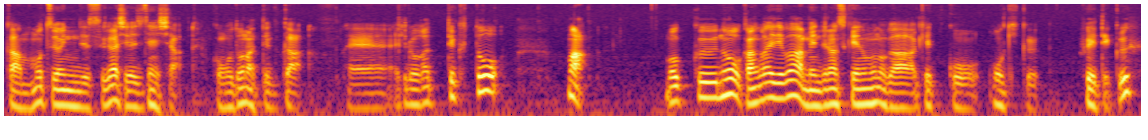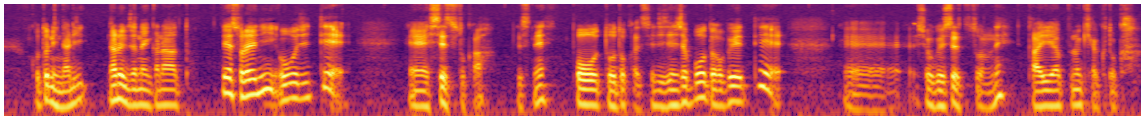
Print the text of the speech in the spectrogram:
感も強いんですがシェア自転車今後どうなっていくか、えー、広がっていくとまあ僕の考えではメンテナンス系のものが結構大きく増えていくことになりなるんじゃないかなと。でそれに応じて、えー、施設とかですねポートとかですね自転車ポートが増えて、えー、商業施設とのねタイアップの企画とか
